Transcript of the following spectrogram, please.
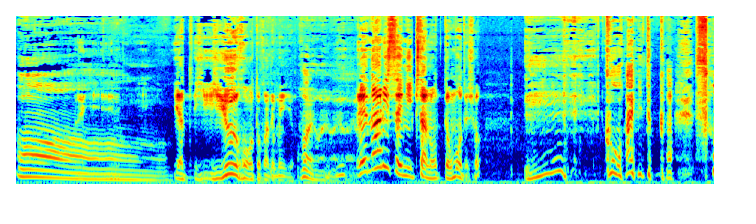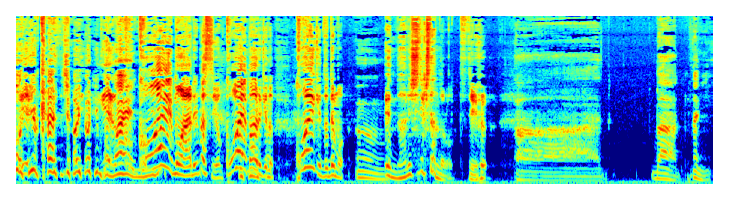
ああ。はや、UFO とかでもいいよ。いはいはいはい。え、何せに来たのって思うでしょ？ええ怖いとか、そういう感情よりも前に。怖いもありますよ。怖いもあるけど、怖いけどでも、うん。え、何しに来たんだろうっていう。ああ。まあ、何？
